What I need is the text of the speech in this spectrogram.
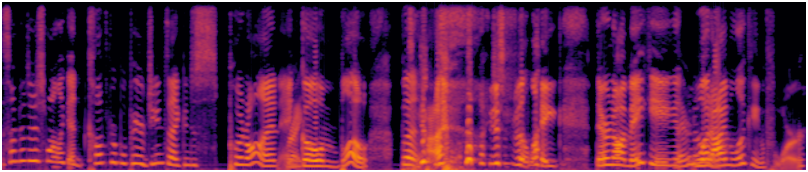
sometimes I just want like a comfortable pair of jeans that I can just put on and Right. go and blow. But I, I just feel like they're not making They're what. I'm looking for.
